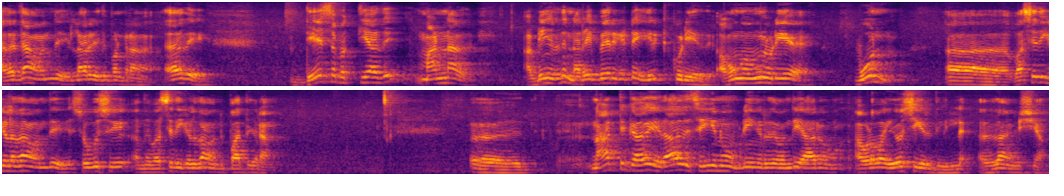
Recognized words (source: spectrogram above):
அதை தான் வந்து எல்லோரும் இது பண்ணுறாங்க அதாவது தேசபக்தியாவது மண்ணாவது அப்படிங்கிறது நிறைய பேர்கிட்ட இருக்கக்கூடியது. அவங்கவுங்களுடைய ஓன் வசதிகளை தான் வந்து சொகுசு அந்த வசதிகளை தான் வந்து பார்த்துக்கிறாங்க. நாட்டுக்காக ஏதாவது செய்யணும் அப்படிங்கிறத வந்து யாரும் அவ்வளோவா யோசிக்கிறது இல்லை. அதுதான் விஷயம்.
